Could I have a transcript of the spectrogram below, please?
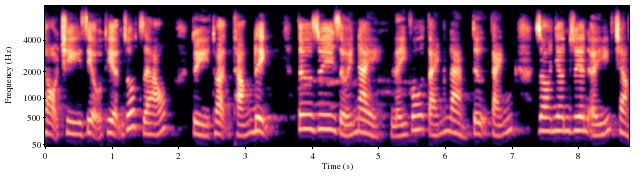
thọ trì diệu thiện rốt giáo, tùy thuận thắng định, Tư duy giới này lấy vô tánh làm tự tánh, do nhân duyên ấy chẳng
